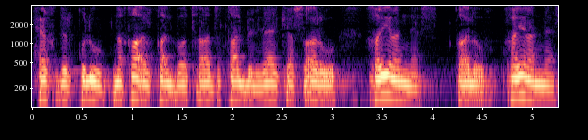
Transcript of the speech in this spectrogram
حقد القلوب. نقاء القلب وطراد القلب لذلك صاروا خير الناس. قالوا خير الناس.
